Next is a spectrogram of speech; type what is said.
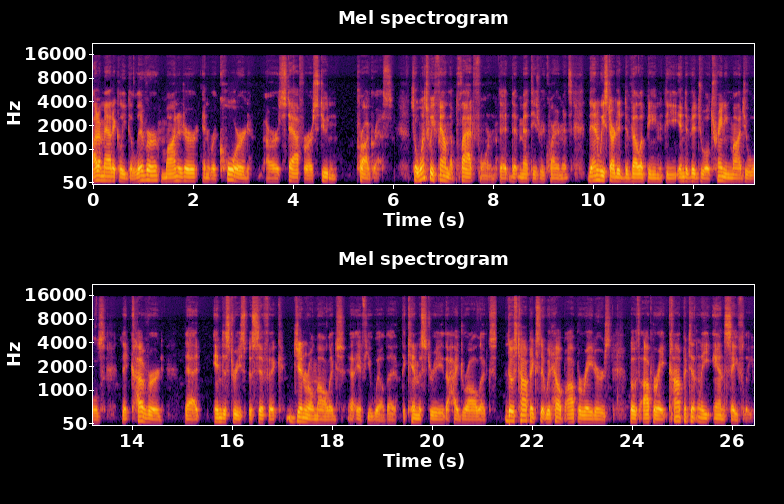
automatically deliver, monitor, and record our staff or our student progress. So once we found the platform that, that met these requirements, then we started developing the individual training modules that covered that industry specific general knowledge, uh, if you will, the, the chemistry, the hydraulics, those topics that would help operators both operate competently and safely.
